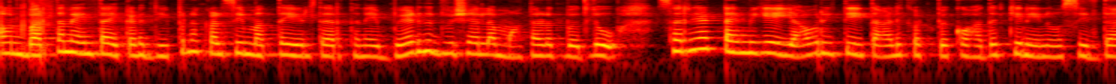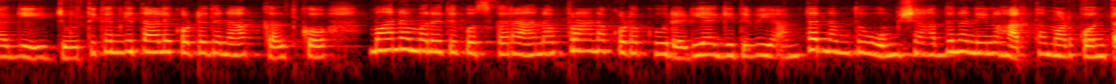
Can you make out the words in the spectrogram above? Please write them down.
ಅವ್ನು ಬರ್ತಾನೆ ಅಂತ ಈ ಕಡೆ ದೀಪನ ಕಳಿಸಿ ಮತ್ತೆ ಹೇಳ್ತಾ ಇರ್ತಾನೆ ಬೇಡದ ವಿಷಯ ಎಲ್ಲ ಮಾತಾಡೋದ್ ಬದಲು ಸರಿಯಾದ ಟೈಮಿಗೆ ಯಾವ ರೀತಿ ತಾಳಿ ಕಟ್ಟಬೇಕು ಅದಕ್ಕೆ ನೀನು ಸಿದ್ಧಾಗಿ ಜ್ಯೋತಿಕನಿಗೆ ತಾಳಿ ಕೊಟ್ಟೋದನ್ನು ಕಲ್ತ್ಕೋ. ಮಾನ ಮರ್ಯಾದೆಗೋಸ್ಕರ ನಾವು ಪ್ರಾಣ ಕೊಡೋಕ್ಕೂ ರೆಡಿಯಾಗಿದ್ದೀವಿ ಅಂತ ನಮ್ಮದು ವಂಶ, ಅದನ್ನು ನೀನು ಅರ್ಥ ಮಾಡ್ಕೊಂತ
